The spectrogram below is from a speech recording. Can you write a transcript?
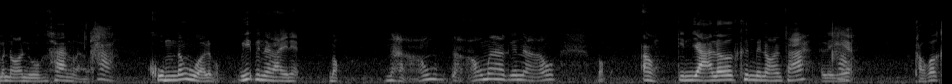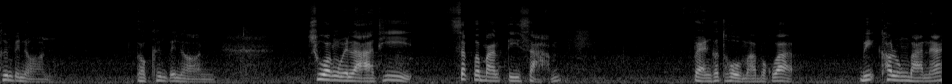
มานอนอยู่ข้างๆเราค่ะ คลุมทั้งหัวเลยบอกวิเป็นอะไรเนี่ยบอก หนาวหนาวมากเลยหนาวบอกเอ้ากินยาแล้วก็ขึ้นไปนอนซะอะไรเงี้ยเขาก็ขึ้นไปนอน ก็ขึ้นไปนอน ช่วงเวลาที่สักประมาณตีสามแฟนเขาโทรมาบอกว่า วิเข้าโรงพยาบาลนะ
